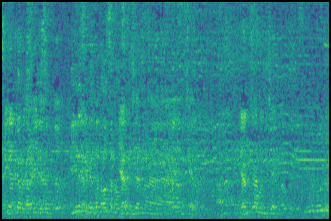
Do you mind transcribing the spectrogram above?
శ్రీకాంత్ గారు కరెక్ట్ చేశారు. ఈయన శ్రీకాంత్ గారు అవసరం జనసేన నుంచి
